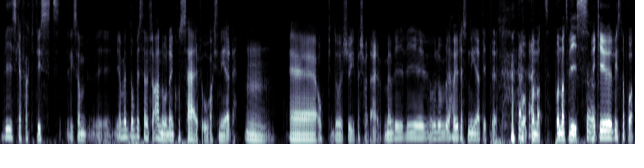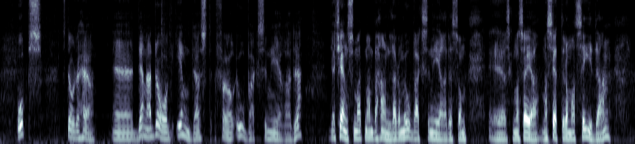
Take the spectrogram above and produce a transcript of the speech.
vi ska faktiskt liksom, eh, ja men de bestämde för att anordna en konsert för ovaccinerade. Mm. Eh, och då 20 personer var där. Men vi, vi och de har ju resonerat lite på, på, något, på något vis. Vi kan ju lyssna på. Ops, står det här. Eh, denna dag endast för ovaccinerade. Det känns som att man behandlar de ovaccinerade som, eh, ska man säga, man sätter dem åt sidan.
